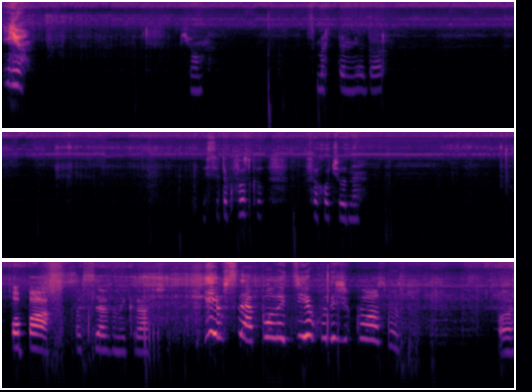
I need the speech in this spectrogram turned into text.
Є. Б'єм. Смертельний удар. Я так жорстко, що хочу одне. Опа! Ось це вже найкраще. І все, полетів кудись в космос. Ой.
